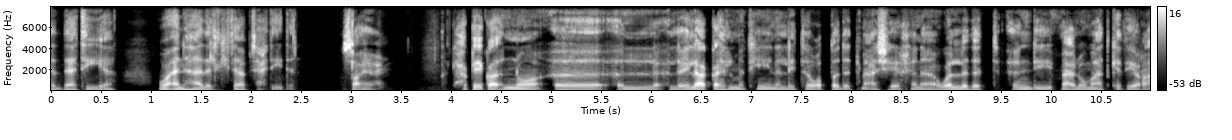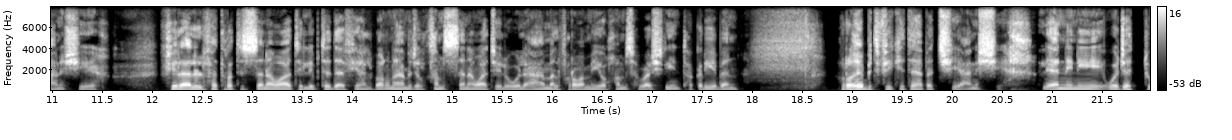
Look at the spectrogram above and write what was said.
الذاتية وعن هذا الكتاب تحديدا. صحيح الحقيقة أنه آه، ال- العلاقة المتينة اللي توطدت مع شيخنا ولدت عندي معلومات كثيرة عن الشيخ خلال الفترة السنوات اللي ابتدأ فيها البرنامج الخمس سنوات الأولى عام 1425 تقريبا رغبت في كتابة شيء عن الشيخ لأنني وجدت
